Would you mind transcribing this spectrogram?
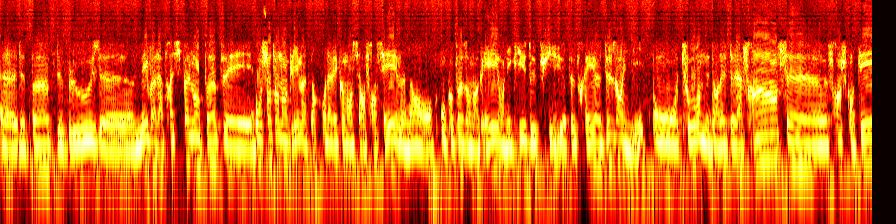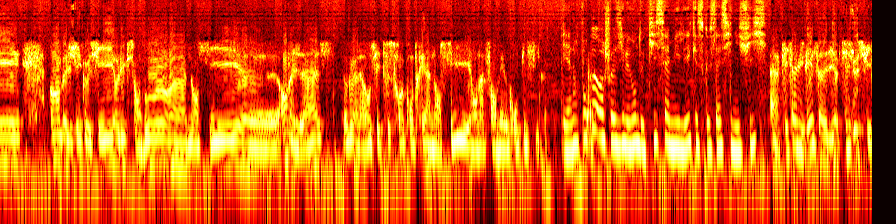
euh, de pop, de blues, euh, mais voilà, principalement pop. Et on chante en anglais maintenant. On avait commencé en français, maintenant on, on compose en anglais. On existe depuis à peu près euh, deux ans et demi. On tourne dans l'est de la France, euh, Franche-Comté, en Belgique aussi, en Luxembourg, à Nancy, euh, en Alsace. Donc voilà, on s'est tous rencontrés à Nancy et on a formé le groupe ici. quoi. Et alors pourquoi avoir choisi le nom de qui s'amilé Qu'est-ce que cela signifie? Alors, qui s'amilé, ça veut dire qui je suis,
